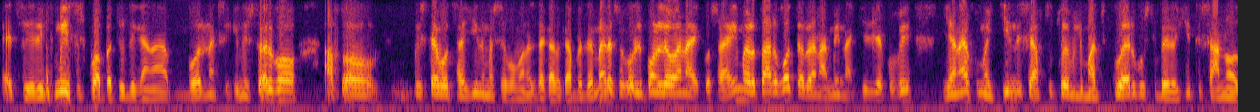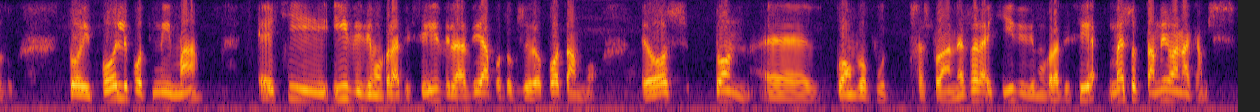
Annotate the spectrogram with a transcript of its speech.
έτσι, ρυθμίσεις που απαιτούνται για να μπορεί να ξεκινήσει το έργο, αυτό πιστεύω ότι θα γίνει μέσα σε επόμενες 10-15 μέρες. Εγώ λοιπόν λέω ένα 20 ημέρο, το αργότερο ένα μήνα κύριε Γιακουβή, για να έχουμε κίνηση αυτού του εμβληματικού έργου στην περιοχή της Ανόδου. Το υπόλοιπο τμήμα έχει ήδη δημοκρατηθεί, δηλαδή από τον Ξηροπόταμο έως τον ε, κόμβο που σας προανέφερα, έχει ήδη δημοκρατηθεί μέσω του Ταμείου Ανάκαμψης.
